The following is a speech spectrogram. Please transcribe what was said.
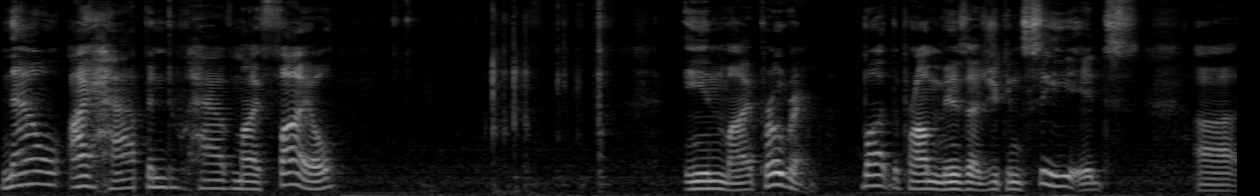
now I happen to have my file in my program. But the problem is, as you can see, it's uh,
